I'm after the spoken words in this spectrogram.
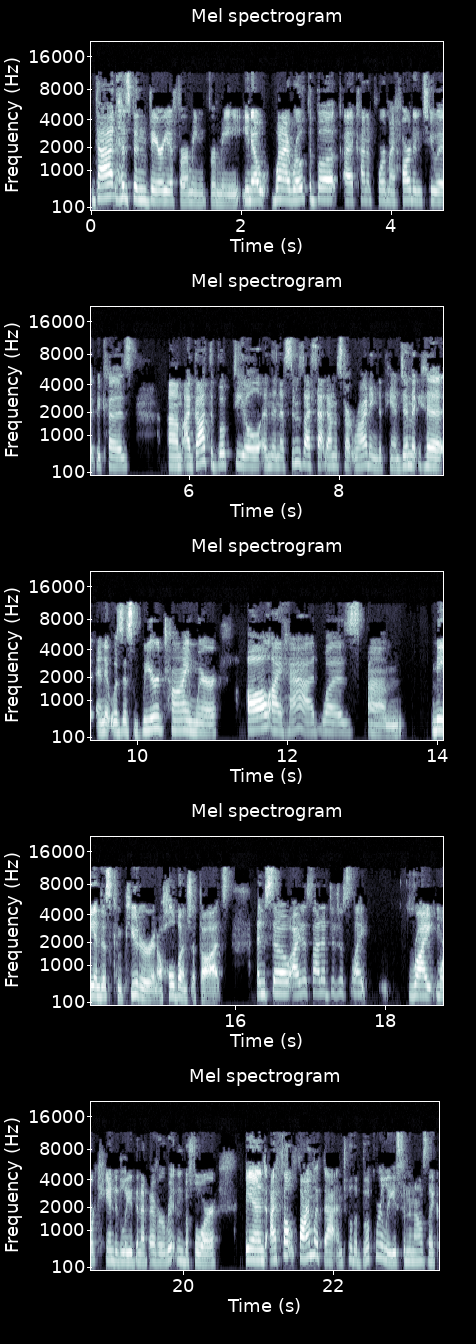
that has been very affirming for me. You know, when I wrote the book, I kind of poured my heart into it because um, I got the book deal. And then as soon as I sat down to start writing, the pandemic hit. And it was this weird time where all I had was um, me and this computer and a whole bunch of thoughts. And so I decided to just like write more candidly than I've ever written before. And I felt fine with that until the book released. And then I was like,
